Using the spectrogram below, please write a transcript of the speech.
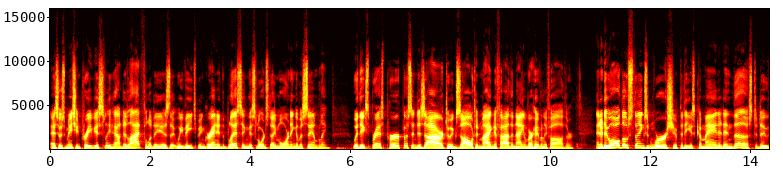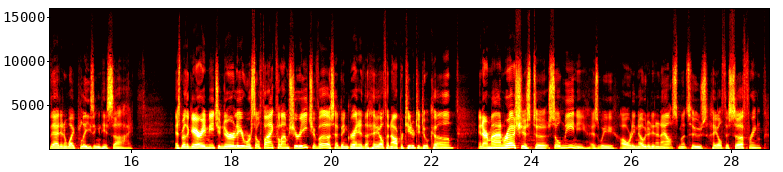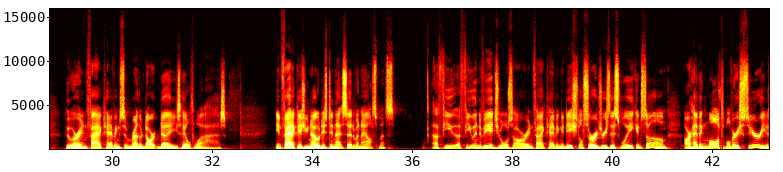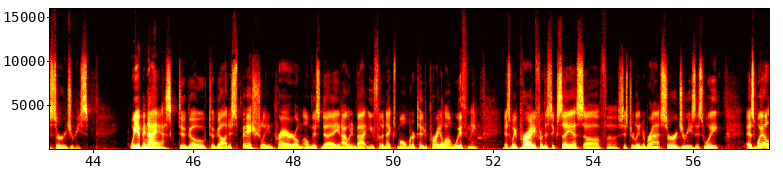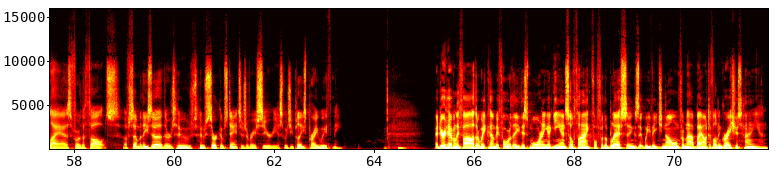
As was mentioned previously, how delightful it is that we've each been granted the blessing this Lord's Day morning of assembling with the express purpose and desire to exalt and magnify the name of our Heavenly Father and to do all those things in worship that He has commanded, and thus to do that in a way pleasing in His sight. As Brother Gary mentioned earlier, we're so thankful, I'm sure each of us have been granted the health and opportunity to come. And our mind rushes to so many, as we already noted in announcements, whose health is suffering, who are in fact having some rather dark days health wise. In fact, as you noticed in that set of announcements, a few, a few individuals are in fact having additional surgeries this week, and some are having multiple very serious surgeries. We have been asked to go to God especially in prayer on, on this day, and I would invite you for the next moment or two to pray along with me as we pray for the success of uh, Sister Linda Bryant's surgeries this week, as well as for the thoughts of some of these others whose, whose circumstances are very serious. Would you please pray with me? Our dear Heavenly Father, we come before Thee this morning again, so thankful for the blessings that we've each known from Thy bountiful and gracious hand.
